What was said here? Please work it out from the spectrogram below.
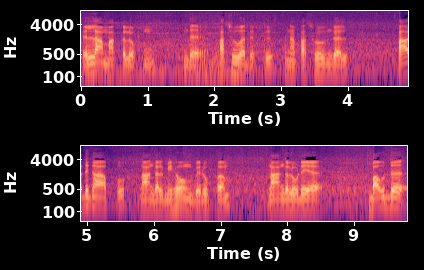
எல்லா மக்களுக்கும் இந்த பசுவதற்கு பசுங்கள் பாதுகாப்பு நாங்கள் மிகவும் விருப்பம். நாங்களுடைய பௌத்த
